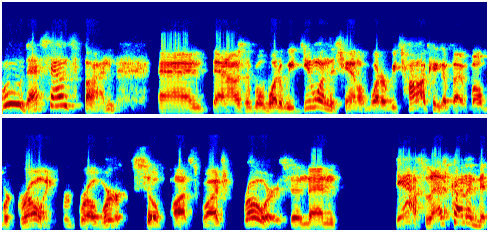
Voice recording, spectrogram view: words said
ooh, that sounds fun. And then I was like, well, what do we do on the channel? What are we talking about? Well, we're growing, we're growers, so pot squatch growers. And then, yeah, so that's kind of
